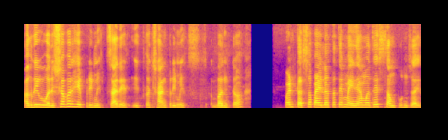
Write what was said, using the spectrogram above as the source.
अगदी वर्षभर हे प्रिमिक्स चालेल. इतकं छान प्रिमिक्स बनतं. पण तसं पाहिलं तर ते महिन्यामध्येच संपून जाईल.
